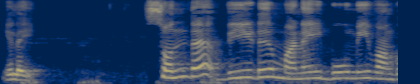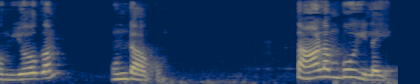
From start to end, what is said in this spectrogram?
இலை. சொந்த வீடு மனை பூமி வாங்கும் யோகம் உண்டாகும். தாளம்பூ இலை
